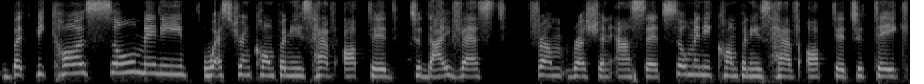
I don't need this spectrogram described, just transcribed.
But because so many Western companies have opted to divest from Russian assets. So many companies have opted to take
